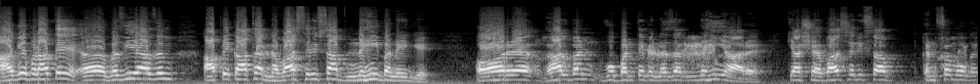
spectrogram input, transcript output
आगे बढ़ाते हैं वज़ीर आज़म आपने कहा था नवाज़ शरीफ साहब नहीं बनेंगे। और गालबन वो बनते हुए नज़र नहीं आ रहे। क्या शहबाज शरीफ साहब कंफर्म हो गए?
